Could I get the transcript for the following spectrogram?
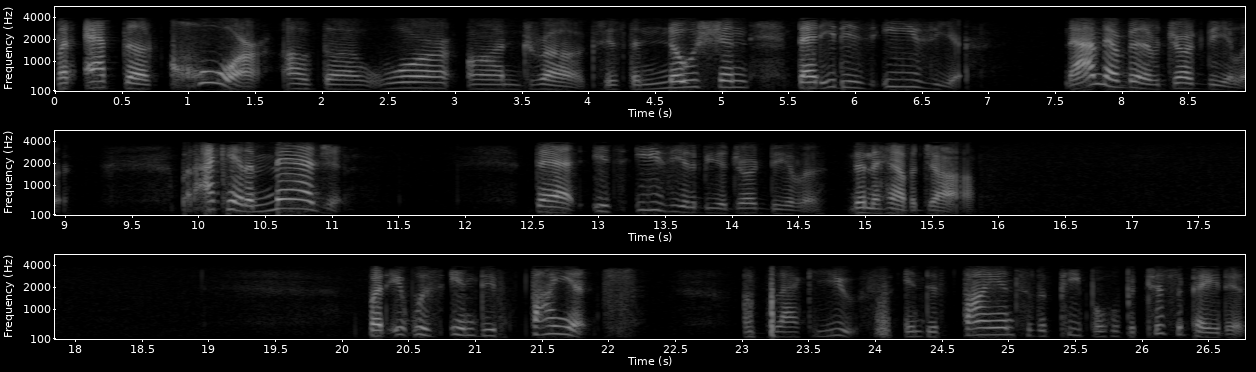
But at the core of the war on drugs is the notion that it is easier. Now, I've never been a drug dealer, but I can't imagine that it's easier to be a drug dealer than to have a job. But it was in defiance of black youth, in defiance of the people who participated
